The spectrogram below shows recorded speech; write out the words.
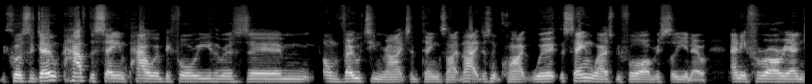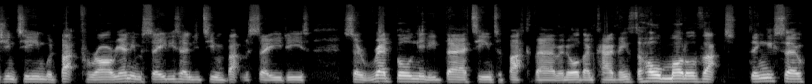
because they don't have the same power before either as um, on voting rights and things like that. It doesn't quite work the same. Whereas before, obviously, you know, any Ferrari engine team would back Ferrari, any Mercedes engine team would back Mercedes. So Red Bull needed their team to back them and all them kind of things. The whole model of that thingy. So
